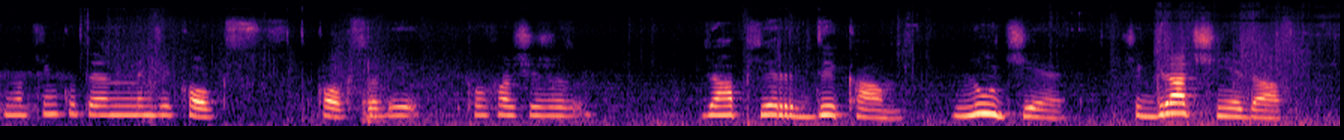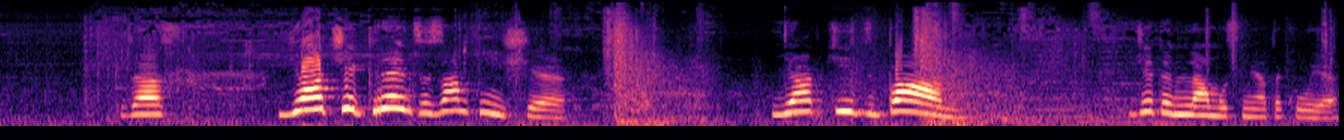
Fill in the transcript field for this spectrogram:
Tym odcinku ten będzie Cox. Cox, zabij... Pochwal się, że... Ja pierdykam. Ludzie. Się grać nie da. Zaraz... Ja cię kręcę, zamknij się. Jaki dzban. Gdzie ten lamus mnie atakuje?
